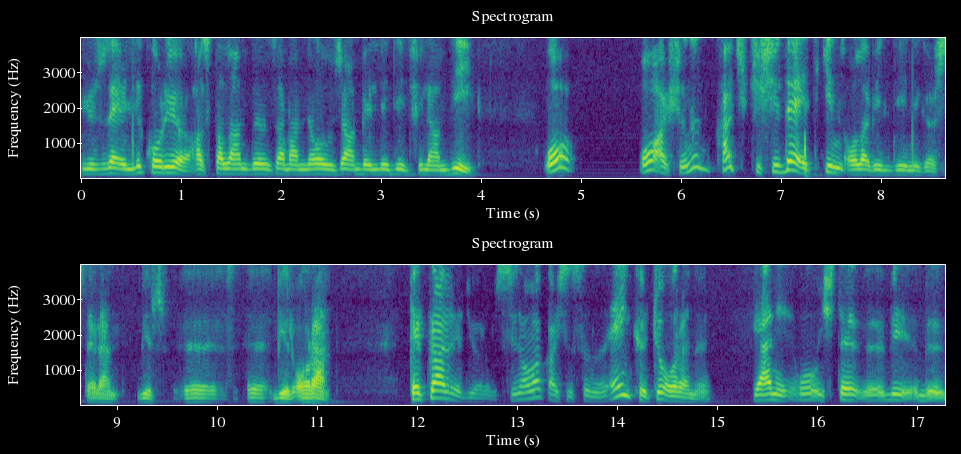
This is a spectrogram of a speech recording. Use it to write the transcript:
yüzde elli koruyor. Hastalandığın zaman ne olacağın belli değil filan değil. O o aşının kaç kişide etkin olabildiğini gösteren bir e, e, bir oran. Tekrar ediyorum. Sinovac aşısının en kötü oranı yani o işte e, bir, bir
